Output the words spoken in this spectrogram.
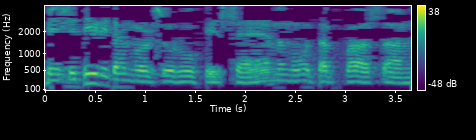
මේ සිතිවිලි ධර්ම වල ස්වરૂපේ සෑම මොහොතක් පාසාම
